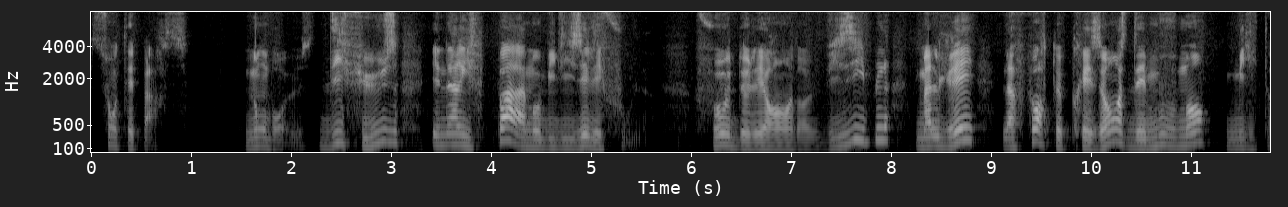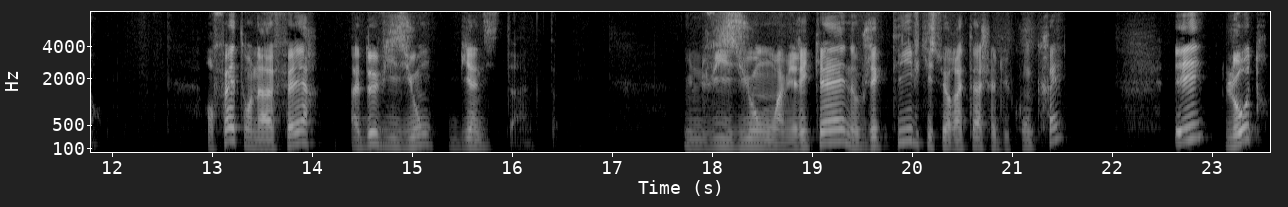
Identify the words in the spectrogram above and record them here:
sont éparses, nombreuses, diffuses et n'arrivent pas à mobiliser les foules, faute de les rendre visibles malgré la forte présence des mouvements militants. En fait, on a affaire à deux visions bien distinctes. Une vision américaine, objective, qui se rattache à du concret, et l'autre,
